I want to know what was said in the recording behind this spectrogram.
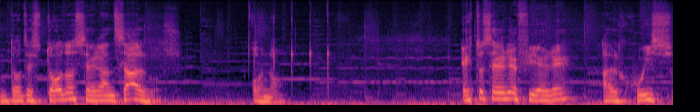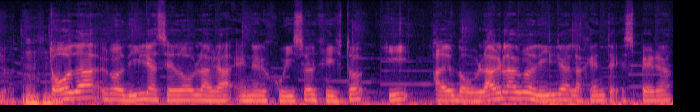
Entonces todos serán salvos. ¿O no? Esto se refiere al juicio. Toda rodilla se doblará en el juicio de Cristo y al doblar la rodilla la gente espera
